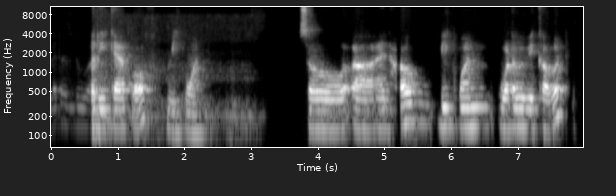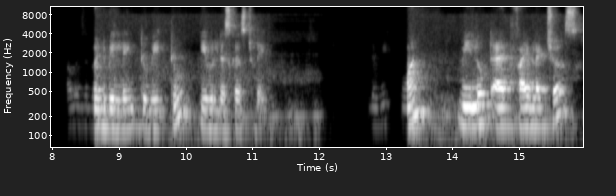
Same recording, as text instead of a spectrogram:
let us do a recap of week one. So, uh, and how week one, whatever we covered, how is it going to be linked to week two, we will discuss today. The week one, we looked at five lectures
